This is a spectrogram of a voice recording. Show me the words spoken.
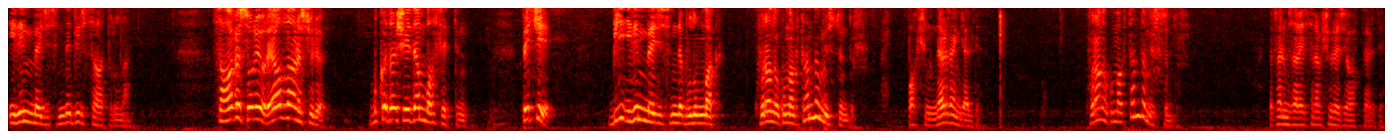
İlim meclisinde bir saat bulunan. Sahabe soruyor ey Allah'ın Resulü bu kadar şeyden bahsettin. Peki bir ilim meclisinde bulunmak Kur'an okumaktan da mı üstündür? Bak şimdi nereden geldi? Kur'an okumaktan da mı üstündür? Efendimiz Aleyhisselam şöyle cevap verdi.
